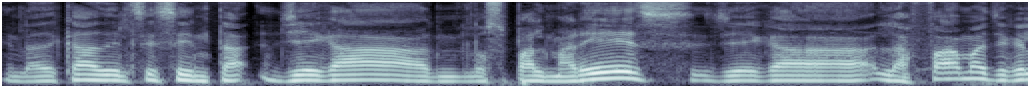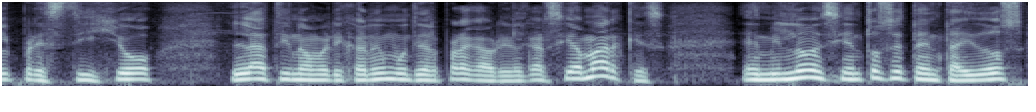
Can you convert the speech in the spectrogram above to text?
en la década del 60, llegan los palmarés, llega la fama, llega el prestigio latinoamericano y mundial para Gabriel García Márquez. En 1972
